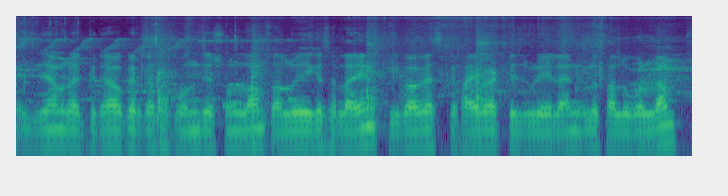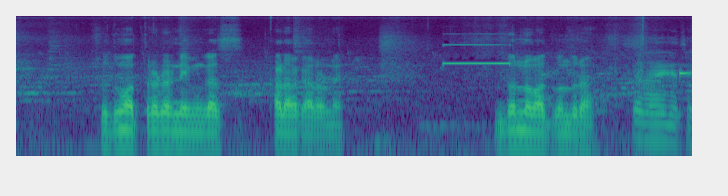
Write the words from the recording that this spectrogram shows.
এই যে আমরা গ্রাহকের কাছে ফোন দিয়ে শুনলাম চালু হয়ে গেছে লাইন কীভাবে আজকে ফাইবারটি জুড়ে এই লাইনগুলো চালু করলাম? শুধুমাত্র একটা নিম গাছ কাটার কারণে। ধন্যবাদ বন্ধুরা। হয়ে গেছে।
